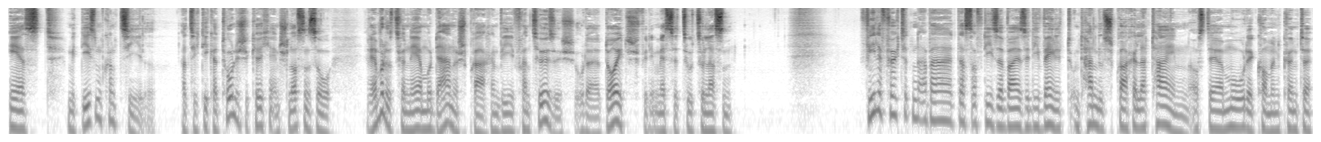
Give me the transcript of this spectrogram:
Erst mit diesem Konzil hat sich die katholische Kirche entschlossen, so revolutionär moderne Sprachen wie Französisch oder Deutsch für die Messe zuzulassen. Viele fürchteten aber, dass auf diese Weise die Welt- und Handelssprache Latein aus der Mode kommen könnte,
